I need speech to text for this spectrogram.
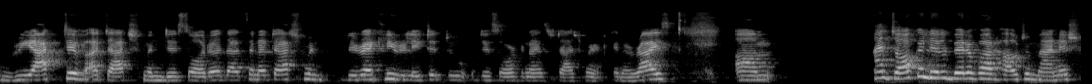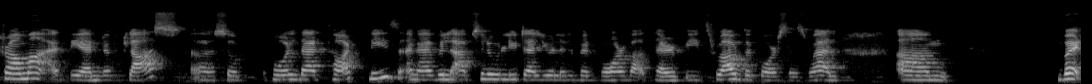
reactive attachment disorder. That's an attachment directly related to disorganized attachment. It can arise. Um, i'll talk a little bit about how to manage trauma at the end of class. Uh, so hold that thought please. And i will absolutely tell you a little bit more about therapy throughout the course as well. Um, but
